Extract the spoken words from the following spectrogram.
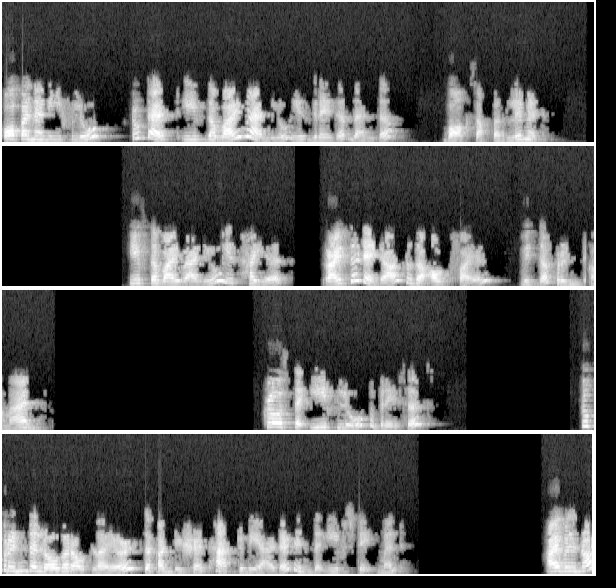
Open an if loop to test if the y value is greater than the box upper limit. If the y value is higher, write the data to the out file with the print command. Close the if loop braces. To print the lower outliers, the condition has to be added in the if statement. I will not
